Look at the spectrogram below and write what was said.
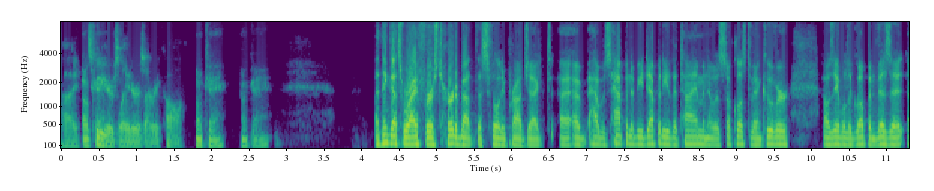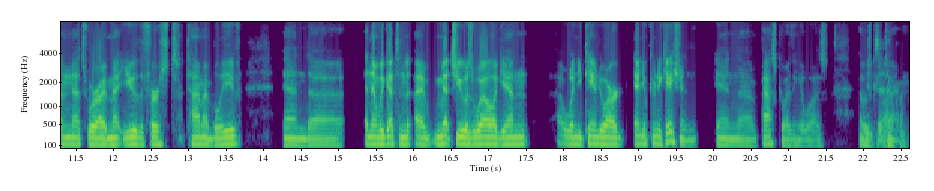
uh, okay. two years later, as I recall. Okay. Okay. I think that's where I first heard about the civility project. I, I, was happened to be deputy at the time, and it was so close to Vancouver. I was able to go up and visit, and that's where I met you the first time, I believe. And uh, and then we got to I met you as well again uh, when you came to our annual communication in uh, Pasco, I think it was. That was exactly. a good time.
